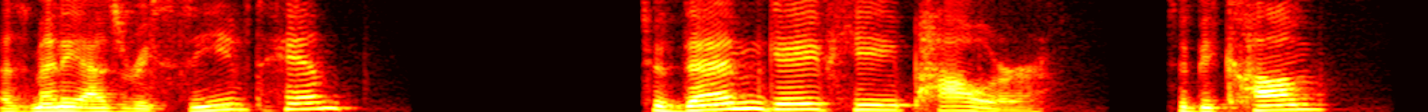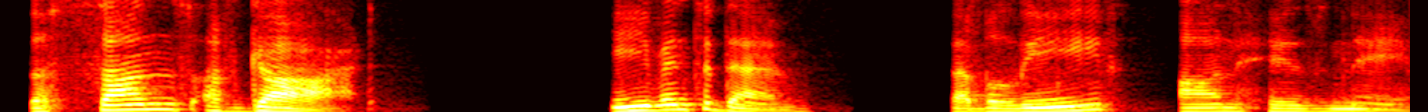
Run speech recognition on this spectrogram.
as many as received him, to them gave he power to become the sons of God, even to them that believe on his name.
